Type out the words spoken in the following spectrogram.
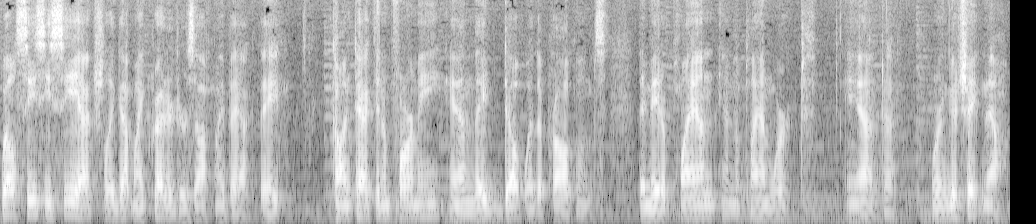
Well, CCC actually got my creditors off my back. They contacted them for me and they dealt with the problems. They made a plan and the plan worked. And uh, we're in good shape now.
